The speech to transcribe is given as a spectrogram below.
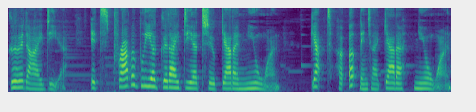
Good idea. It's probably a good idea to get a new one. Get 和 a 连起来，get a new one.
